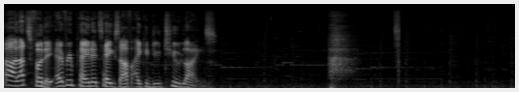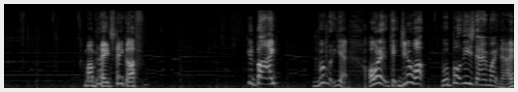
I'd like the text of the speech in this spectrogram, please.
that's funny. Every plane that takes off, I can do two lines. Come on, planes, take off. Goodbye. Yeah, I want to. Do you know what? We'll put these down right now,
